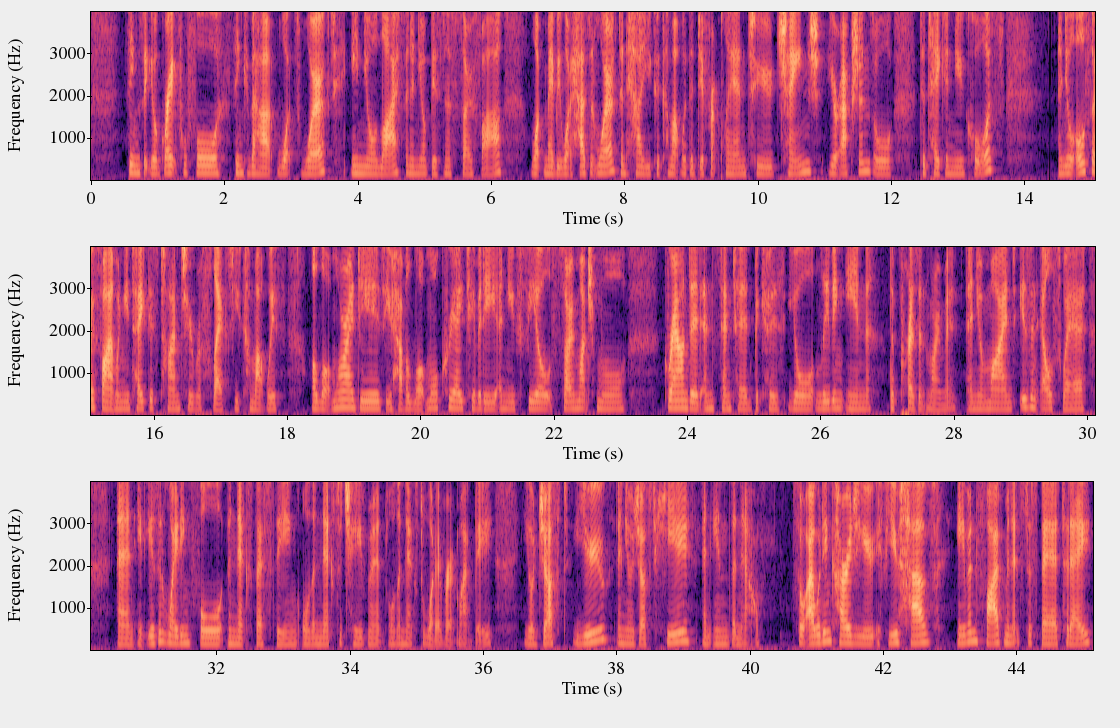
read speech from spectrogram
things that you're grateful for. Think about what's worked in your life and in your business so far. What maybe what hasn't worked, and how you could come up with a different plan to change your actions or to take a new course. And you'll also find when you take this time to reflect, you come up with a lot more ideas, you have a lot more creativity, and you feel so much more grounded and centered because you're living in the present moment and your mind isn't elsewhere and it isn't waiting for the next best thing or the next achievement or the next whatever it might be. You're just you and you're just here and in the now. So I would encourage you, if you have even five minutes to spare today,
